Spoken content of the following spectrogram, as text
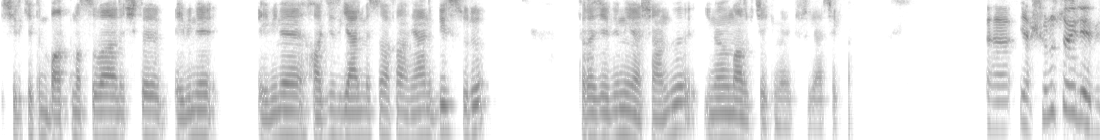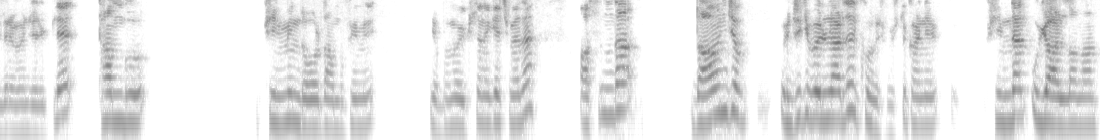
şirketin batması var. İşte evine evine haciz gelmesi var falan. Yani bir sürü trajedinin yaşandığı inanılmaz bir çekim öyküsü gerçekten. Ee, ya şunu söyleyebilirim öncelikle. Tam bu filmin doğrudan bu filmin yapım öyküsüne geçmeden aslında daha önce önceki bölümlerde de konuşmuştuk. Hani filmden uyarlanan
